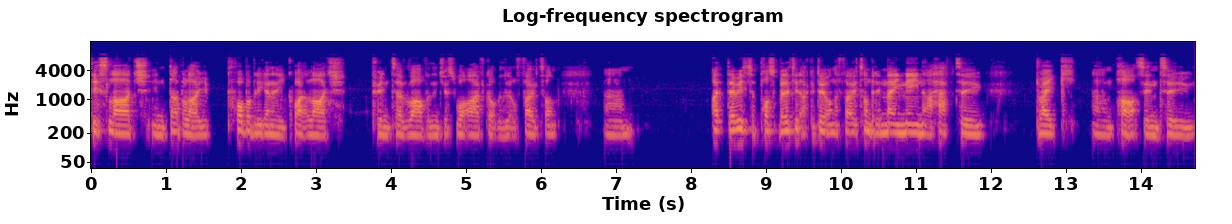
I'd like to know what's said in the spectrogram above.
this large in double O, you're probably going to need quite a large printer rather than just what I've got with a little photon. Um, I, there is a possibility that I could do it on the photon, but it may mean that I have to break um, parts into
